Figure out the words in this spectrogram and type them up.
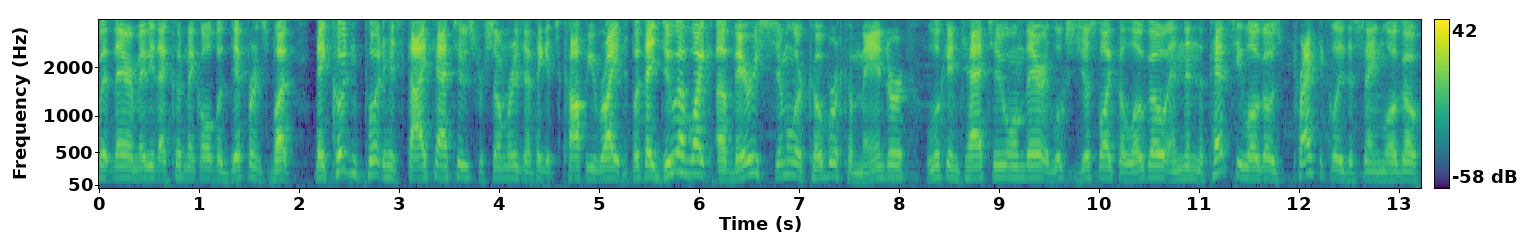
bit there. Maybe that could make all the difference, but they couldn't put his thigh tattoos for some reason. I think it's copyright, but they do have like a very similar Cobra Commander looking tattoo on there. It looks just like the logo, and then the Pepsi logo is practically the same logo,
